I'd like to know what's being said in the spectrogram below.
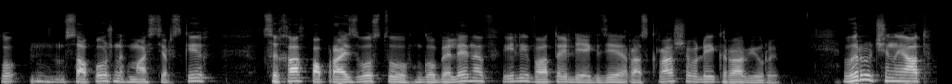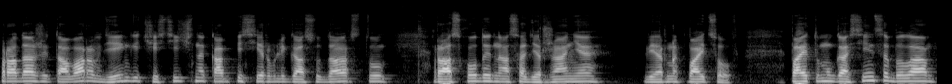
в сапожных мастерских, цехах по производству гобеленов или в ателье, где раскрашивали гравюры. Вырученные от продажи товаров деньги частично компенсировали государству расходы на содержание верных бойцов. Поэтому гостиница была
